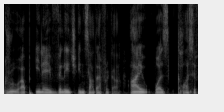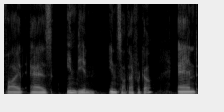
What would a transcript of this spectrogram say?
grew up in a village in South Africa. I was classified as Indian in South Africa. And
